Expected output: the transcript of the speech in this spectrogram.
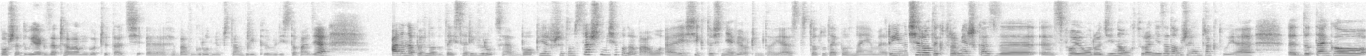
poszedł, jak zaczęłam go czytać chyba w grudniu, czy tam w listopadzie ale na pewno do tej serii wrócę, bo pierwszy tom strasznie mi się podobał. E, Jeśli ktoś nie wie o czym to jest, to tutaj poznajemy Rin, sierotę, która mieszka z e, swoją rodziną, która nie za dobrze ją traktuje. E, Do tego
